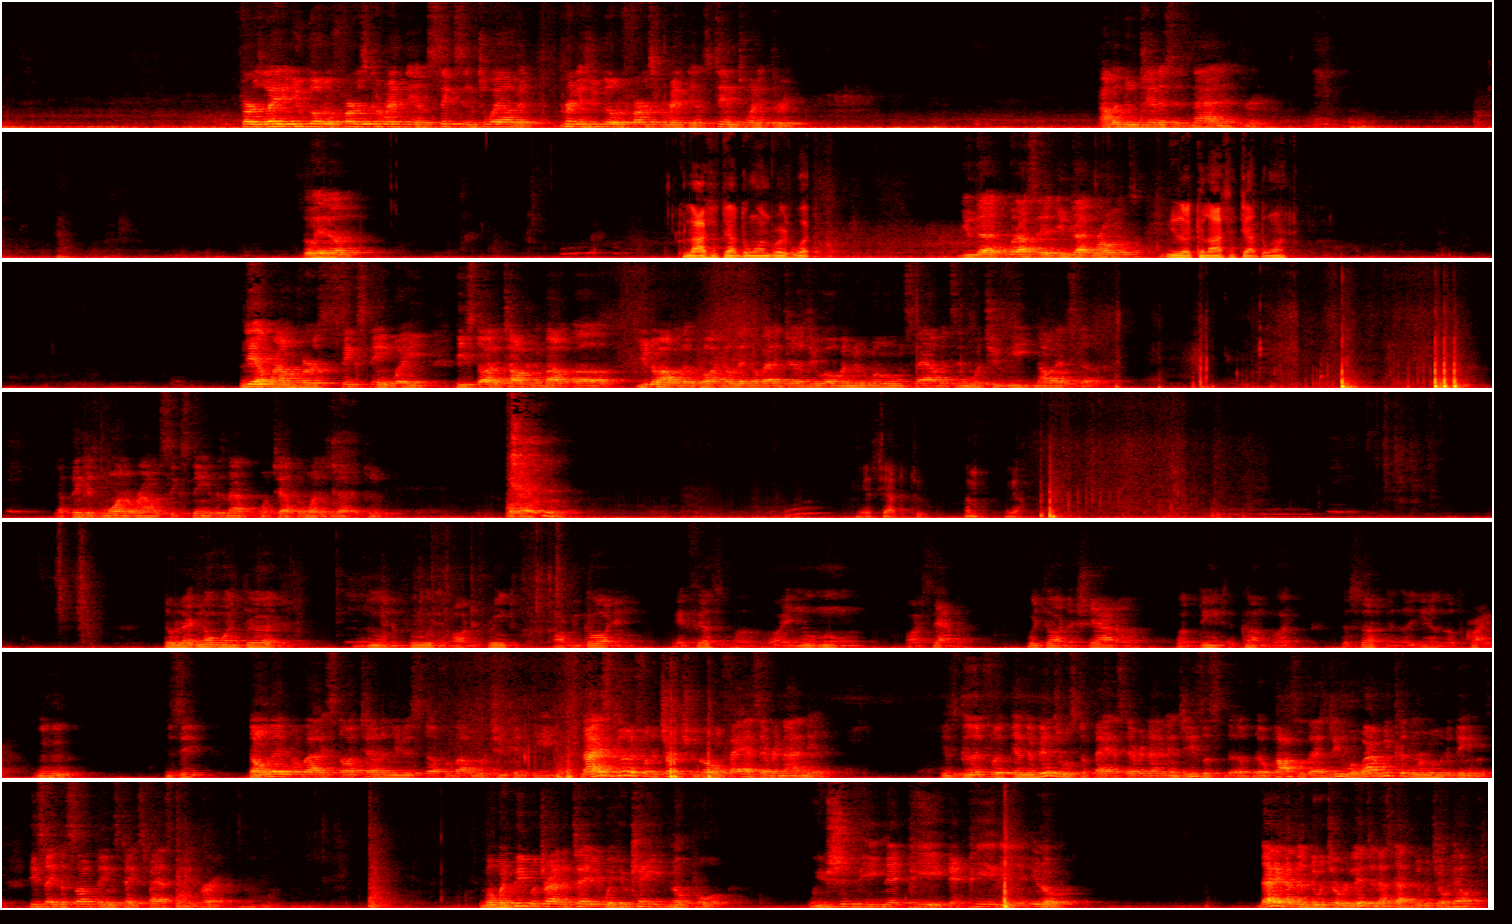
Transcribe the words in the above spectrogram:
First lady, you go to 1 Corinthians 6 and 12, and prentice, you go to 1 Corinthians 10, 23. I'm going to do Genesis 9 and 3. Go ahead, Elder. Colossians chapter one verse what? You got what I said. You got Romans. You know Colossians chapter one. Yeah, around verse 16, where he, he started talking about, uh, you know, our little part, don't let nobody judge you over new moon, Sabbaths, and what you eat and all that stuff. I think it's one around 16. It's not one, chapter one, it's chapter two. Yes, chapter two. Um, yeah. So let no one judge you in the food or the drink or regarding a festival or a new moon or Sabbath, which are the shadow of things to come, but the substance is of Christ. Mm-hmm. You see? Don't let nobody start telling you this stuff about what you can eat. Now, it's good for the church to go on fast every now and then. It's good for individuals to fast every now and then. Jesus, the, the apostles asked Jesus, well, why we couldn't remove the demons? He said, because some things takes fasting and prayer. But when people try to tell you, well, you can't eat no pork, well, you shouldn't be eating that pig, that pig, you know, that ain't got nothing to do with your religion. That's got to do with your health.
